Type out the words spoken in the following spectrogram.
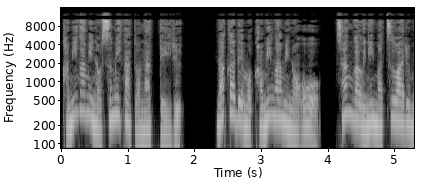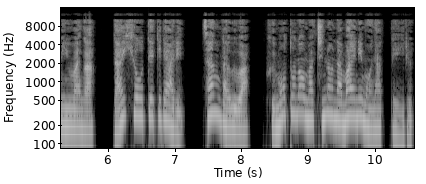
神々の住処となっている。中でも神々の王、サンガウにまつわる民話が代表的であり、サンガウは麓の町の名前にもなっている。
